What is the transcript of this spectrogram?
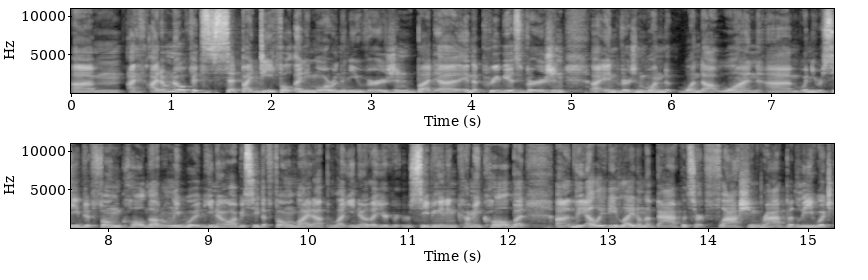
um, I, I, don't know if it's set by default anymore in the new version, but uh, in the previous version, uh, in version 1, 1.1, um, when you received a phone call, not only would, you know, obviously the phone light up and let you know that you're receiving an incoming call, but uh, the LED light on the back would start flashing rapidly, which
